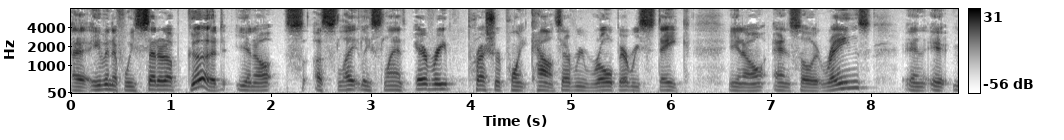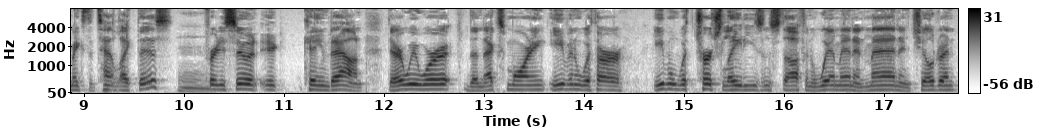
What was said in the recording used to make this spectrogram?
uh, even if we set it up good, you know, a slightly slant, every pressure point counts, every rope, every stake, you know, and so it rains and it makes the tent like this. Mm. Pretty soon it came down. There we were the next morning, even with our, even with church ladies and stuff, and women and men and children,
